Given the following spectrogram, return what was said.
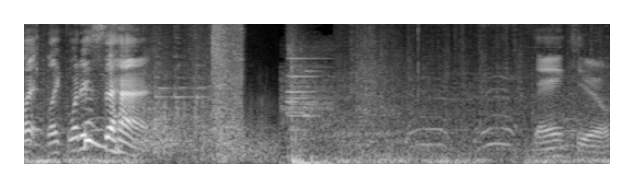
What? Like, what is that? Thank you.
